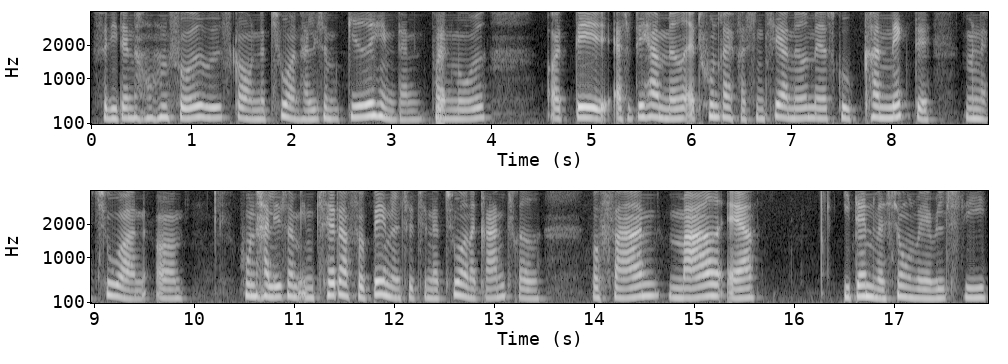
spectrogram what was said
Fordi den har hun fået ude i skoven. Naturen har ligesom givet hende den på ja. en måde. Og det, altså det her med, at hun repræsenterer noget med at skulle connecte med naturen, og hun har ligesom en tættere forbindelse til naturen og græntræet, hvor faren meget er i den version, hvor jeg vil sige,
